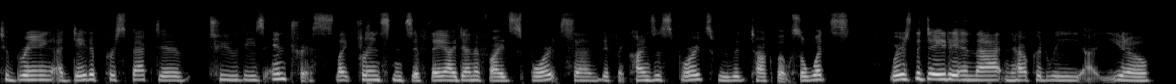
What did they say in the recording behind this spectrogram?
to bring a data perspective to these interests. Like for instance, if they identified sports and different kinds of sports, we would talk about, so what's where's the data in that and how could we uh, you know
